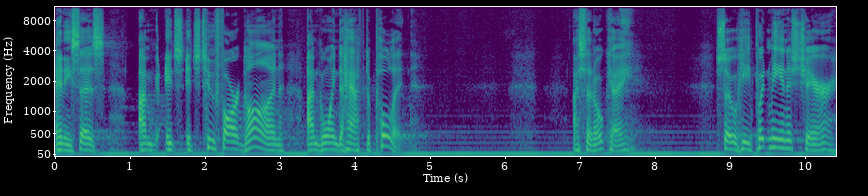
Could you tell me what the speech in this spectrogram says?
And he says, I'm, it's, it's too far gone. I'm going to have to pull it. I said, okay. So he put me in his chair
